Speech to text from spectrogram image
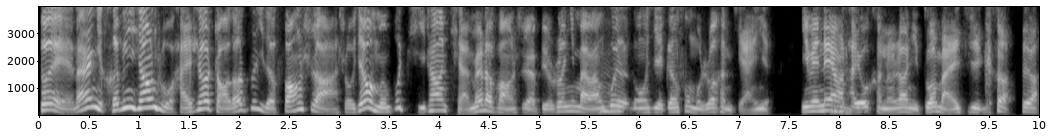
对，但是你和平相处还是要找到自己的方式啊。首先，我们不提倡前面的方式，比如说你买完贵的东西，跟父母说很便宜。因为那样他有可能让你多买几个，对吧？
